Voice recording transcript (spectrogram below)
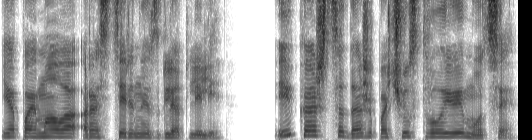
Я поймала растерянный взгляд Лили и, кажется, даже почувствовала ее эмоции.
